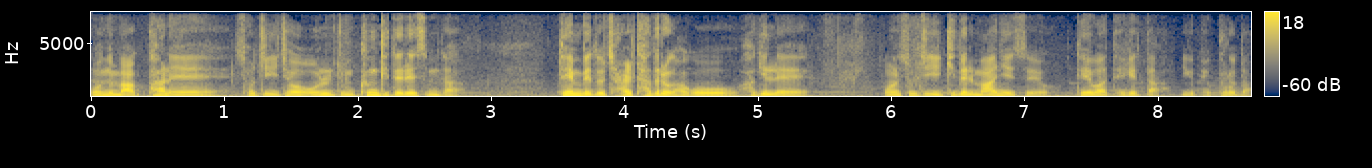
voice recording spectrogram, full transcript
오늘 막판에 솔직히 저 오늘 좀 큰 기대를 했습니다. 댐베도 잘 타들어가고 하길래 오늘 솔직히 기대를 많이 했어요. 대화 되겠다. 이거 100%다.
